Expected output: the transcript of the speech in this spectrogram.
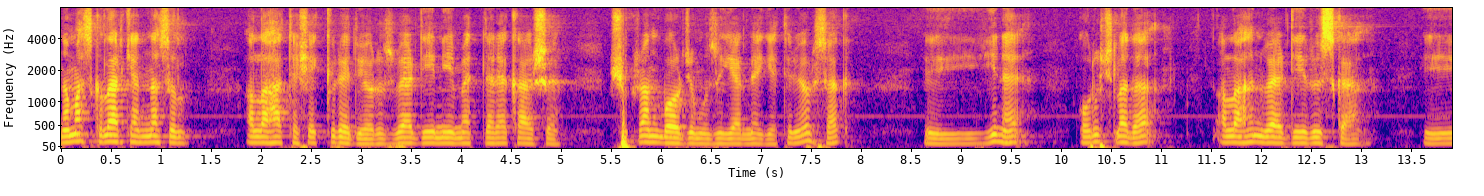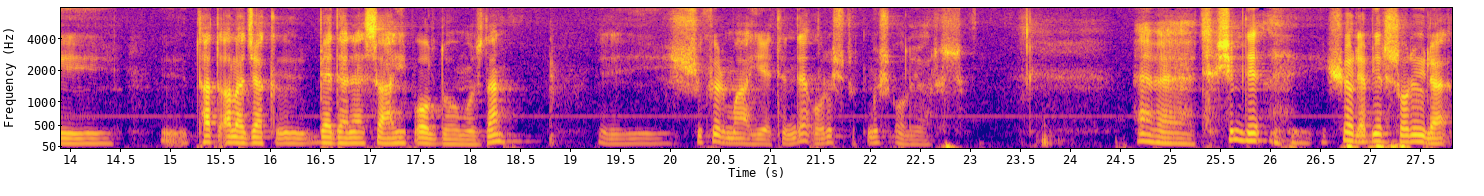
Namaz kılarken nasıl Allah'a teşekkür ediyoruz, verdiği nimetlere karşı şükran borcumuzu yerine getiriyorsak, e, yine oruçla da Allah'ın verdiği rızka, e, tat alacak bedene sahip olduğumuzdan e, şükür mahiyetinde oruç tutmuş oluyoruz. Evet, şimdi şöyle bir soruyla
